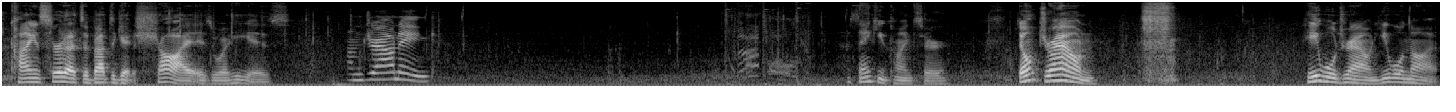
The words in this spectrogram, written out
kind sir that's about to get shot is what he is. I'm drowning. Thank you, kind sir. Don't drown! He will drown. You will not.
